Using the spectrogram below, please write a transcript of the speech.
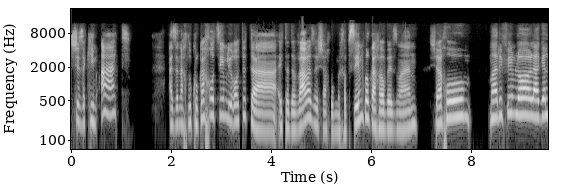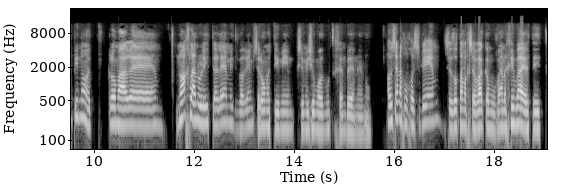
שזה כמעט, אז אנחנו כל כך רוצים לראות את, ה, את הדבר הזה שאנחנו מחפשים כל כך הרבה זמן, שאנחנו מעדיפים לא לעגל פינות. כלומר, אה, נוח לנו להתעלם מדברים שלא מתאימים כשמישהו מאוד מוצא חן בעינינו. או שאנחנו חושבים שזאת המחשבה כמובן הכי בעייתית,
